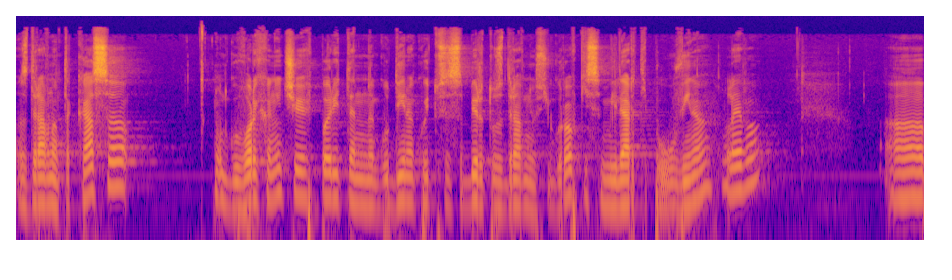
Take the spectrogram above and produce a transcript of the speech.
здравната каса. Отговориха ни, че парите на година, които се събират от здравни осигуровки, са милиард и половина лева. А,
